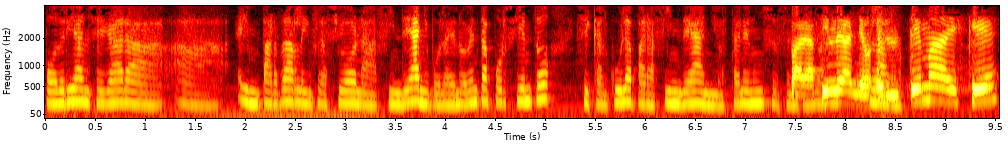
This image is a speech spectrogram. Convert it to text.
podrían llegar a, empardar la inflación a fin de año, porque la de 90% se calcula para fin de año, están en un 60%. Para fin de año. El tema es que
